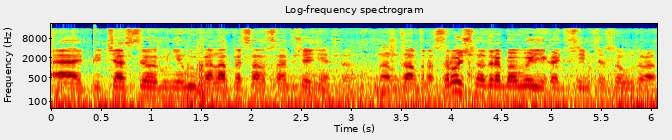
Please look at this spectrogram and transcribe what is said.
Е, Під час цього мені Лука написав сообщення, що нам завтра срочно треба виїхати в 7 часов утра.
